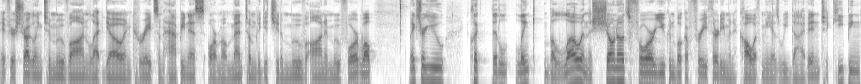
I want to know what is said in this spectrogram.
if you're struggling to move on, let go, and create some happiness or momentum to get you to move on and move forward, well, make sure you click the link below in the show notes for you can book a free 30 minute call with me as we dive into keeping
